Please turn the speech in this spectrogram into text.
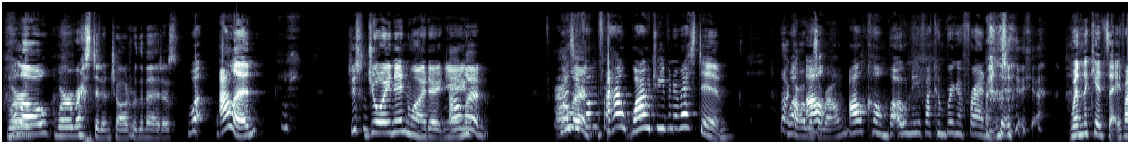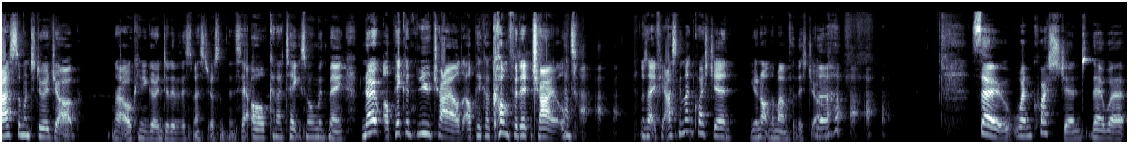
Hello. were arrested and charged with the murders. What, Alan? Just join in, why don't you? Alan! Where's he Alan! come from? How? Why would you even arrest him? That Well, guy was I'll, around. I'll come, but only if I can bring a friend. When the kids say, if I ask someone to do a job, like, oh, can you go and deliver this message or something? They say, oh, can I take someone with me? No, I'll pick a new child. I'll pick a confident child. It's like, if you're asking that question, you're not the man for this job. So, when questioned, there were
